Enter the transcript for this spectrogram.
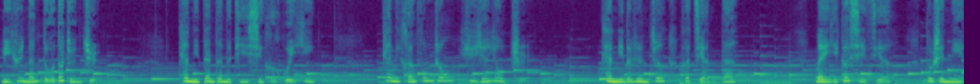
礼遇难得的真挚。看你淡淡的提醒和回应，看你寒风中欲言又止，看你的认真和简单，每一个细节都是你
